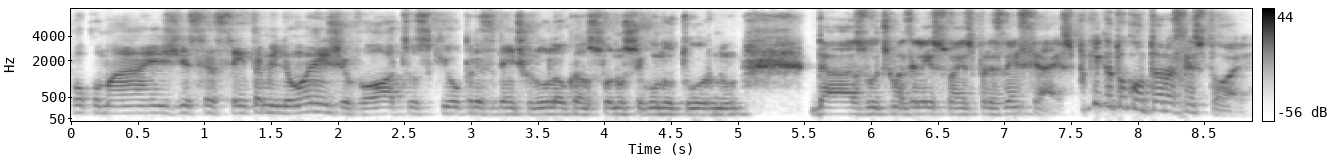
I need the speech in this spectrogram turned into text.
pouco mais de 60 milhões de votos que o presidente Lula alcançou no segundo turno das últimas eleições presidenciais. Por que, que eu estou contando essa história?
